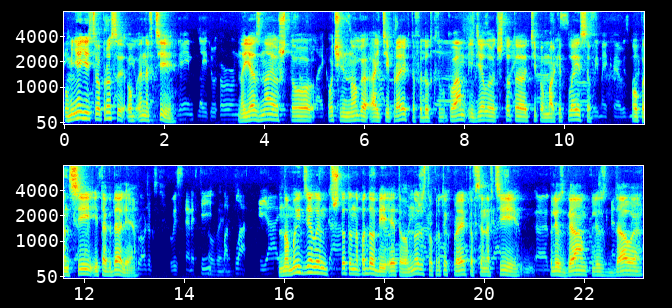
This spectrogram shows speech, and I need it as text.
У меня есть вопросы об NFT, но я знаю, что очень много IT-проектов идут к вам и делают что-то типа маркетплейсов, OpenSea и так далее. Но мы делаем что-то наподобие этого. Множество крутых проектов с NFT, плюс GAM, плюс DAO,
